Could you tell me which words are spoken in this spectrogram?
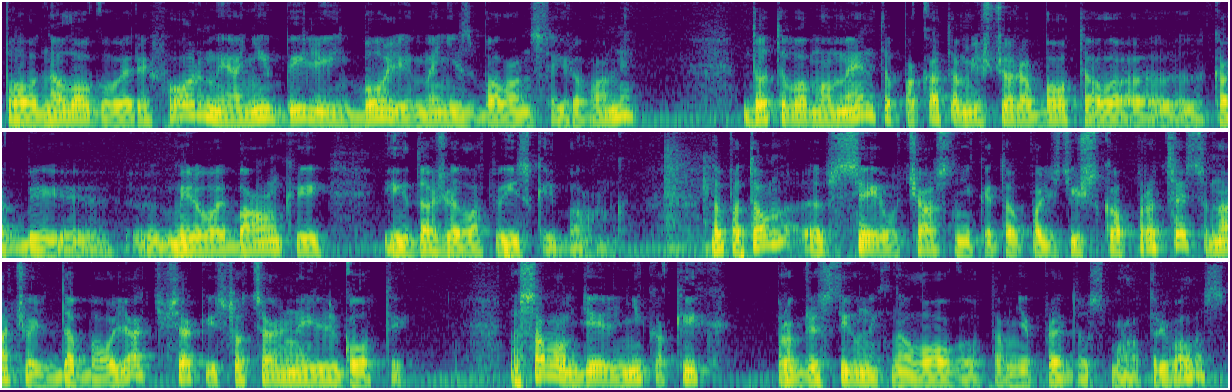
по налоговой реформе, они были более-менее сбалансированы до того момента, пока там еще работала как бы Мировой банк и, и даже Латвийский банк. Но потом все участники этого политического процесса начали добавлять всякие социальные льготы. На самом деле никаких прогрессивных налогов там не предусматривалось.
